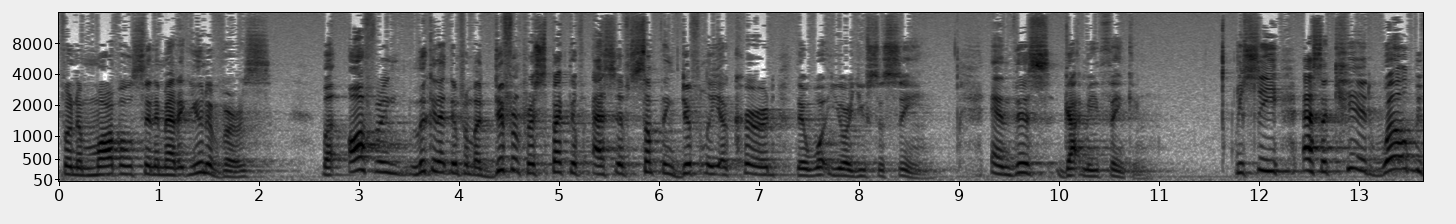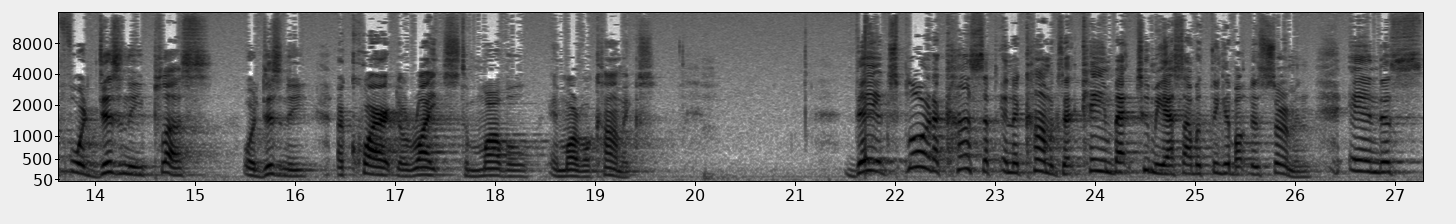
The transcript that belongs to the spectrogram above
from the Marvel Cinematic Universe, but offering, looking at them from a different perspective as if something differently occurred than what you are used to seeing. And this got me thinking. You see, as a kid, well before Disney Plus or Disney acquired the rights to Marvel and Marvel Comics, they explored a concept in the comics that came back to me as I was thinking about this sermon. And this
